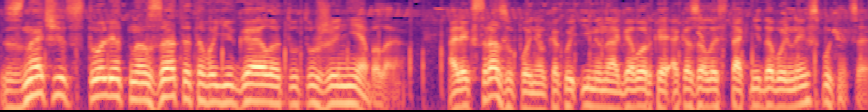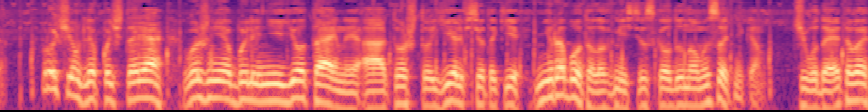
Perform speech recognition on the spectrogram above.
Значит, сто лет назад этого Егайла тут уже не было. Олег сразу понял, какой именно оговоркой оказалась так недовольна их спутница. Впрочем, для почтаря важнее были не ее тайны, а то, что Ель все-таки не работала вместе с колдуном и сотником, чего до этого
